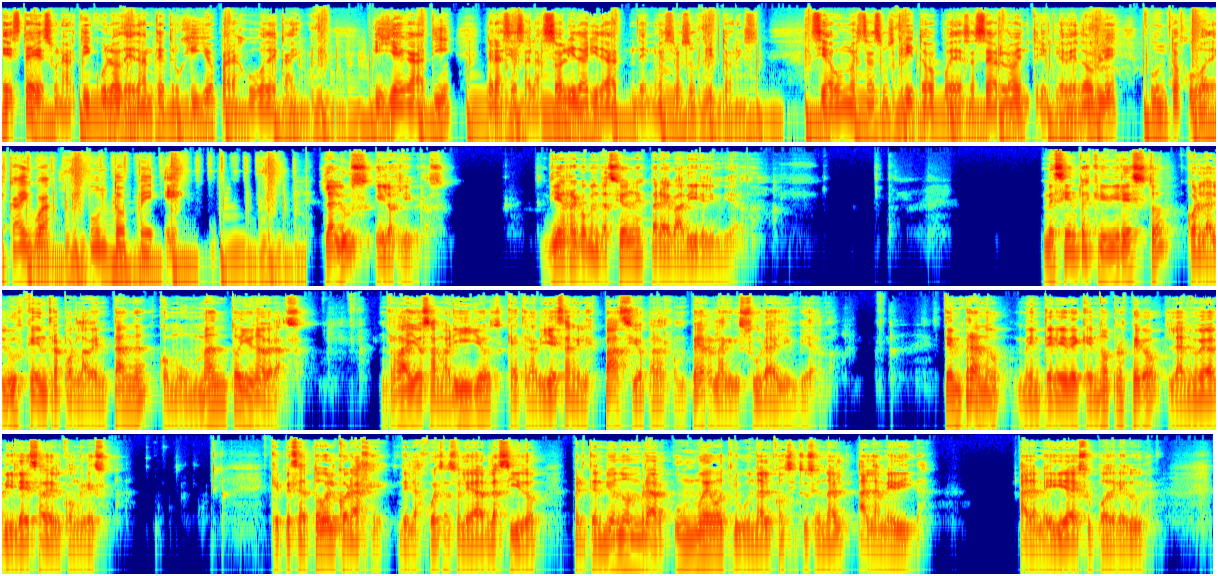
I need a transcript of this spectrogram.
Este es un artículo de Dante Trujillo para Jugo de Caigua y llega a ti gracias a la solidaridad de nuestros suscriptores. Si aún no estás suscrito, puedes hacerlo en www.jugodecaigua.pe. La luz y los libros. 10 recomendaciones para evadir el invierno. Me siento a escribir esto con la luz que entra por la ventana como un manto y un abrazo. Rayos amarillos que atraviesan el espacio para romper la grisura del invierno. Temprano me enteré de que no prosperó la nueva vileza del Congreso, que pese a todo el coraje de la jueza Soledad Blasido, pretendió nombrar un nuevo tribunal constitucional a la medida, a la medida de su podredura.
